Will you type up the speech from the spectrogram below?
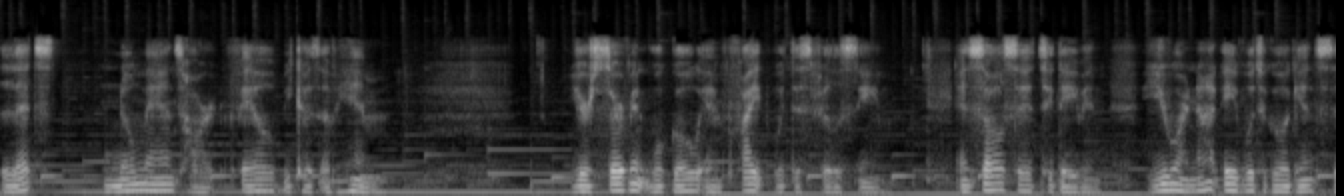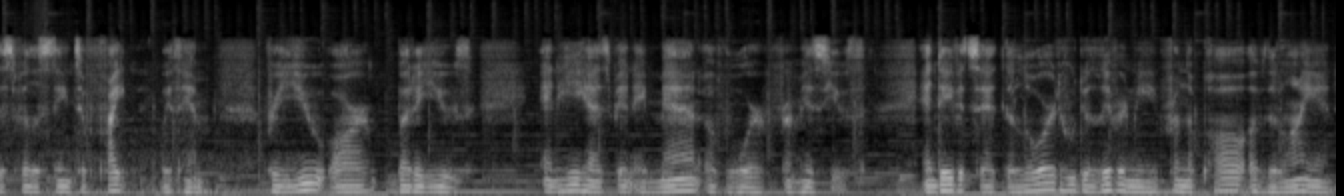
Let no man's heart fail because of him. Your servant will go and fight with this Philistine. And Saul said to David, You are not able to go against this Philistine to fight with him, for you are but a youth and he has been a man of war from his youth. And David said, The Lord who delivered me from the paw of the lion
